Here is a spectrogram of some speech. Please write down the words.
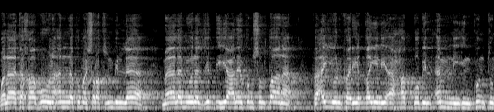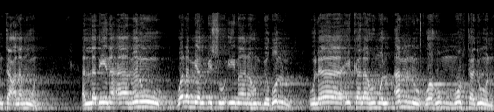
ولا تخافون أنكم أشركتم بالله ما لم ينزل به عليكم سلطانا. فأي الفريقين أحق بالأمن إن كنتم تعلمون؟ الذين آمنوا ولم يلبسوا إيمانهم بظلم أولئك لهم الأمن وهم مهتدون.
